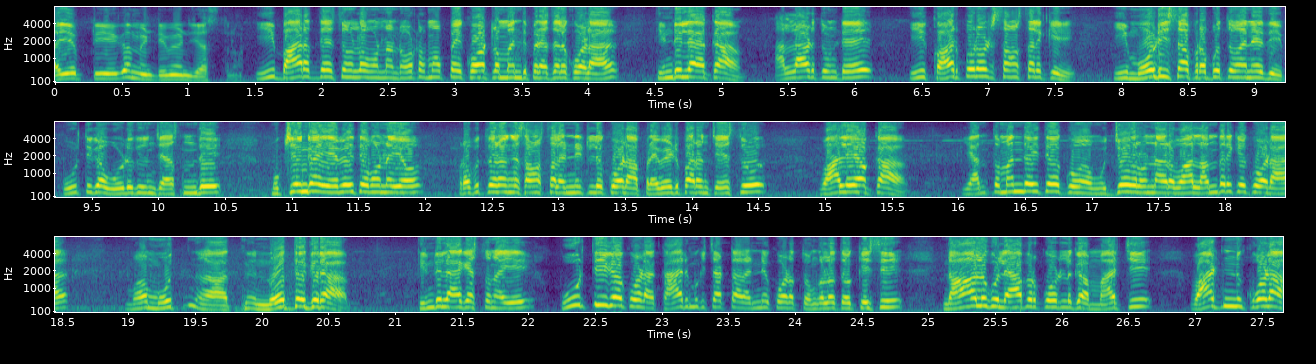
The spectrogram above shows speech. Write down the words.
ఐఎఫ్టీగా మేము డిమాండ్ చేస్తున్నాం. ఈ భారతదేశంలో ఉన్న నూట ముప్పై కోట్ల మంది ప్రజలు కూడా తిండి లేక అల్లాడుతుంటే ఈ కార్పొరేట్ సంస్థలకి ఈ మోడీసా ప్రభుత్వం అనేది పూర్తిగా ఒడుగుం చేస్తుంది. ముఖ్యంగా ఏవైతే ఉన్నాయో ప్రభుత్వ రంగ సంస్థలన్నింటినీ కూడా ప్రైవేట్ పరం చేస్తూ వాళ్ళ యొక్క ఎంతమంది అయితే ఉద్యోగులు ఉన్నారో వాళ్ళందరికీ కూడా నోట్ నోటి దగ్గర తిండి లాగేస్తున్నాయి. పూర్తిగా కూడా కార్మిక చట్టాలన్నీ కూడా తొంగలో తొక్కేసి నాలుగు లేబర్ కోడ్లుగా మార్చి వాటిని కూడా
